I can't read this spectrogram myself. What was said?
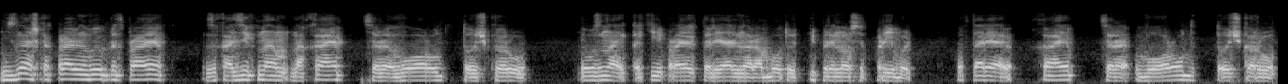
Не знаешь, как правильно выбрать проект? Заходи к нам на hype-world.ru и узнай, какие проекты реально работают и приносят прибыль. Повторяю, hype-world.ru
